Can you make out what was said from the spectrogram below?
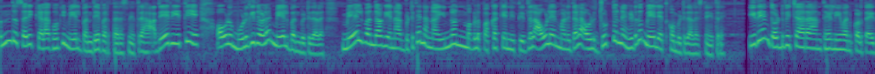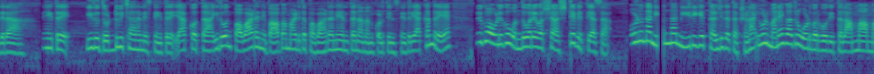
ಒಂದು ಸರಿ ಕೆಳಗೆ ಹೋಗಿ ಮೇಲೆ ಬಂದೇ ಬರ್ತಾರೆ ಸ್ನೇಹಿತರೆ. ಅದೇ ರೀತಿ ಅವಳು ಮುಳುಗಿದವಳೆ, ಮೇಲೆ ಬಂದುಬಿಟ್ಟಿದ್ದಾಳೆ. ಮೇಲೆ ಬಂದಾಗ ಏನಾಗ್ಬಿಟ್ಟಿದೆ, ನನ್ನ ಇನ್ನೊಂದು ಮಗಳು ಪಕ್ಕಕ್ಕೆ ನಿಂತಿದ್ದಲ್ಲ ಅವಳು ಏನು ಮಾಡಿದ್ದಾಳೆ, ಅವಳು ಜುಟ್ಟನ್ನ ಹಿಡಿದು ಮೇಲೆ ಎತ್ಕೊಂಡ್ಬಿಟ್ಟಿದ್ದಾಳೆ ಸ್ನೇಹಿತರೆ. ಇದೇನು ದೊಡ್ಡ ವಿಚಾರ ಅಂತ ಹೇಳಿ ನೀವು ಅಂದ್ಕೊಳ್ತಾ ಇದ್ದೀರಾ? ಸ್ನೇಹಿತರೆ, ಇದು ದೊಡ್ಡ ವಿಚಾರನೇ ಸ್ನೇಹಿತರೆ. ಯಾಕೆ ಗೊತ್ತಾ? ಇದು ಒಂದು ಪವಾಡನೆ, ಬಾಬಾ ಮಾಡಿದ ಪವಾಡನೆ ಅಂತ ನಾನು ಅನ್ಕೊಳ್ತೀನಿ ಸ್ನೇಹಿತರೆ. ಯಾಕಂದರೆ ಇವಳಿಗೂ ಅವಳಿಗೂ ಒಂದೂವರೆ ವರ್ಷ ಅಷ್ಟೇ ವ್ಯತ್ಯಾಸ. ಅವಳು ನಾನು ನೀರಿಗೆ ತಳ್ಳಿದ ತಕ್ಷಣ ಇವಳು ಮನೆಗಾದರೂ ಓಡ್ ಬರ್ಬೋದಿತ್ತಲ್ಲ, ಅಮ್ಮ ಅಮ್ಮ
